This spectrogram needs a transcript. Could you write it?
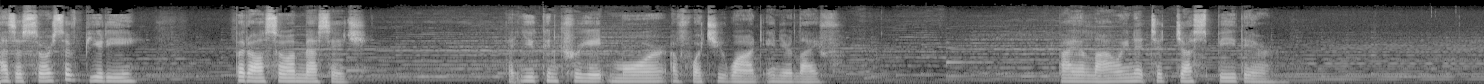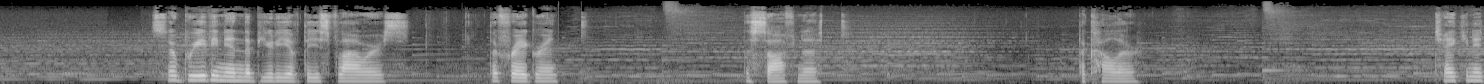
as a source of beauty, but also a message that you can create more of what you want in your life by allowing it to just be there. So, breathing in the beauty of these flowers, the fragrance, the softness, the color, taking it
